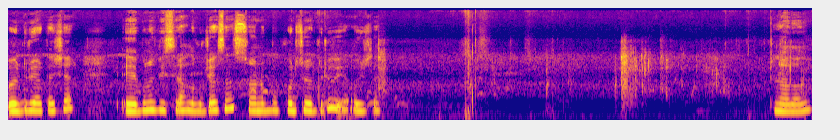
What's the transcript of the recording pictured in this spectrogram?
öldürüyor arkadaşlar. Ee, bunu bir silahla vuracaksınız. Sonra bu polisi öldürüyor ya o yüzden. Şunu alalım.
